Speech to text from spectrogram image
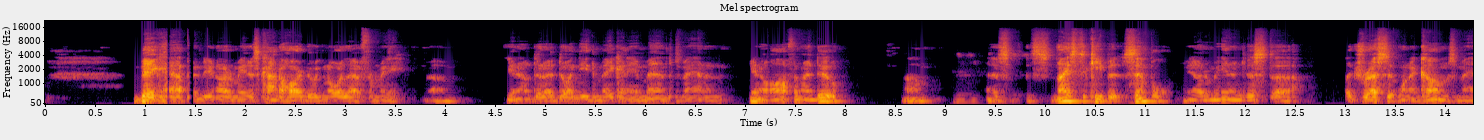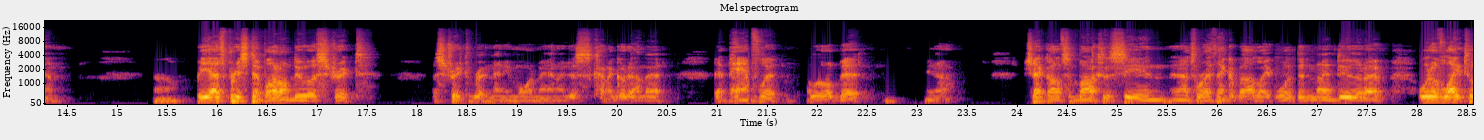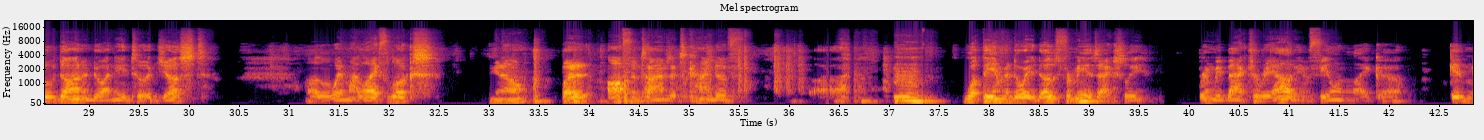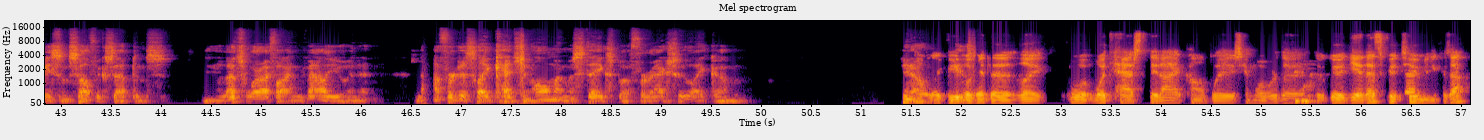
big happened, you know what I mean. It's kind of hard to ignore that for me. Um, you know, did I do I need to make any amends, man? And you know, often I do. Um, it's, it's nice to keep it simple, you know what I mean, and just uh, address it when it comes, man. Um, but yeah, it's pretty simple. I don't do a strict a strict written anymore, man. I just kind of go down that that pamphlet a little bit, you know, check off some boxes, see, and, and that's what I think about. Like, what didn't I do that I would have liked to have done, and do I need to adjust uh, the way my life looks, you know? But it, oftentimes it's kind of uh, what the inventory does for me is actually bring me back to reality and feeling like uh, giving me some self acceptance. You know, that's where I find value in it. Not for just like catching all my mistakes, but for actually like um, you know, like you look at the like what what tasks did I accomplish and what were the the good. Yeah, that's good too, man. Because I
